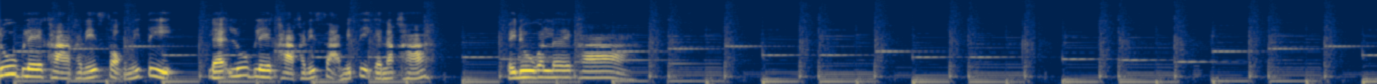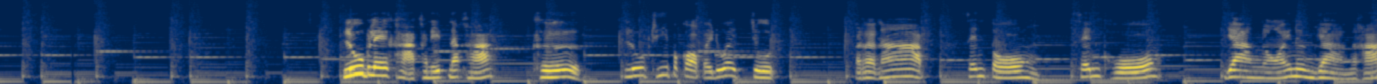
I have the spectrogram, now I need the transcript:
รูปเลขาคณิต 2 มิติ และรูปเลขาคณิต 3 มิติกันนะคะ ไปดูกันเลยค่ะ รูปเลขาคณิตนะคะ คือ รูปที่ประกอบไปด้วยจุด ระนาบ เส้นตรง เส้นโค้ง อย่างน้อยหนึ่งอย่างนะคะ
